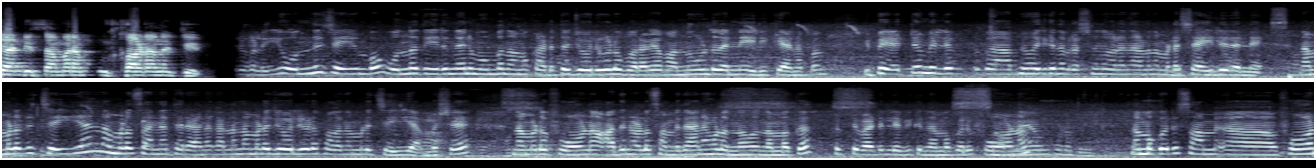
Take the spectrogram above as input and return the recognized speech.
ചാണ്ടി സമരം ഉദ്ഘാടനം ചെയ്തു. ഈ ഒന്ന് ചെയ്യുമ്പോൾ ഒന്ന് തീരുന്നതിന് മുമ്പ് നമുക്ക് അടുത്ത ജോലികൾ പുറകെ വന്നുകൊണ്ട് തന്നെ ഇരിക്കുകയാണ്. അപ്പം ഇപ്പം ഏറ്റവും വലിയ അഭിമുഖീകരിക്കുന്ന പ്രശ്നം എന്ന് പറയുന്നതാണ് നമ്മുടെ ശൈലി തന്നെ. നമ്മളത് ചെയ്യാൻ നമ്മൾ സന്നദ്ധരാണ്. കാരണം നമ്മുടെ ജോലിയുടെ ഭാഗം നമ്മൾ ചെയ്യാം. പക്ഷേ നമ്മുടെ ഫോൺ അതിനുള്ള സംവിധാനങ്ങളൊന്നും നമുക്ക് കൃത്യമായിട്ട് ലഭിക്കും നമുക്കൊരു ഫോൺ നമുക്കൊരു ഫോൺ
